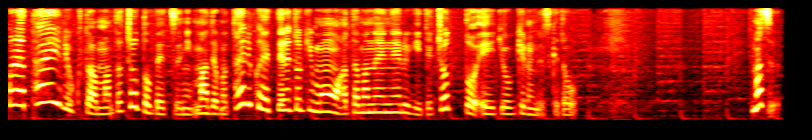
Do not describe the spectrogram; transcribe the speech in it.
これは体力とはまたちょっと別にまあでも体力減ってる時も頭のエネルギーってちょっと影響を受けるんですけどまず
